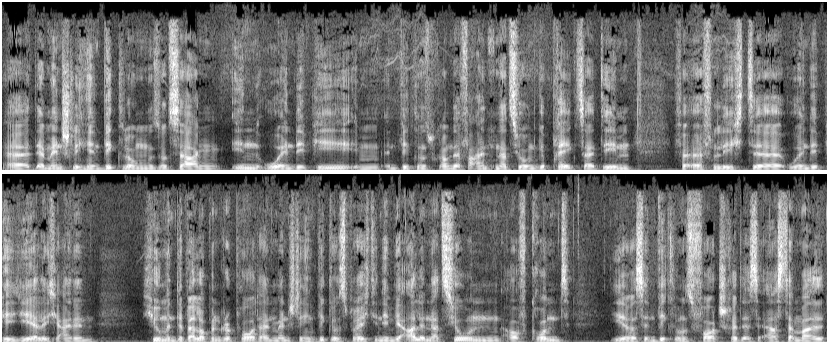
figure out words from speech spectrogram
äh, der menschlichen Entwicklung sozusagen in UNDP, im Entwicklungsprogramm der Vereinten Nationen geprägt. Seitdem veröffentlicht äh, UNDP jährlich einen Human Development Report, einen menschlichen Entwicklungsbericht, in dem wir alle Nationen aufgrund ihres Entwicklungsfortschrittes erst einmal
